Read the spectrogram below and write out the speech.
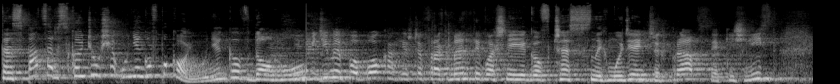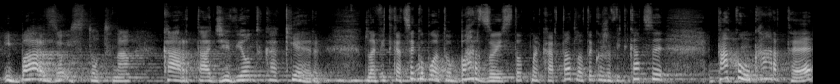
Ten spacer skończył się u niego w pokoju, u niego w domu. Widzimy po bokach jeszcze fragmenty właśnie jego wczesnych, młodzieńczych prac, jakiś list i bardzo istotna karta, dziewiątka kier. Dla Witkacego była to bardzo istotna karta, dlatego że Witkacy taką kartę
